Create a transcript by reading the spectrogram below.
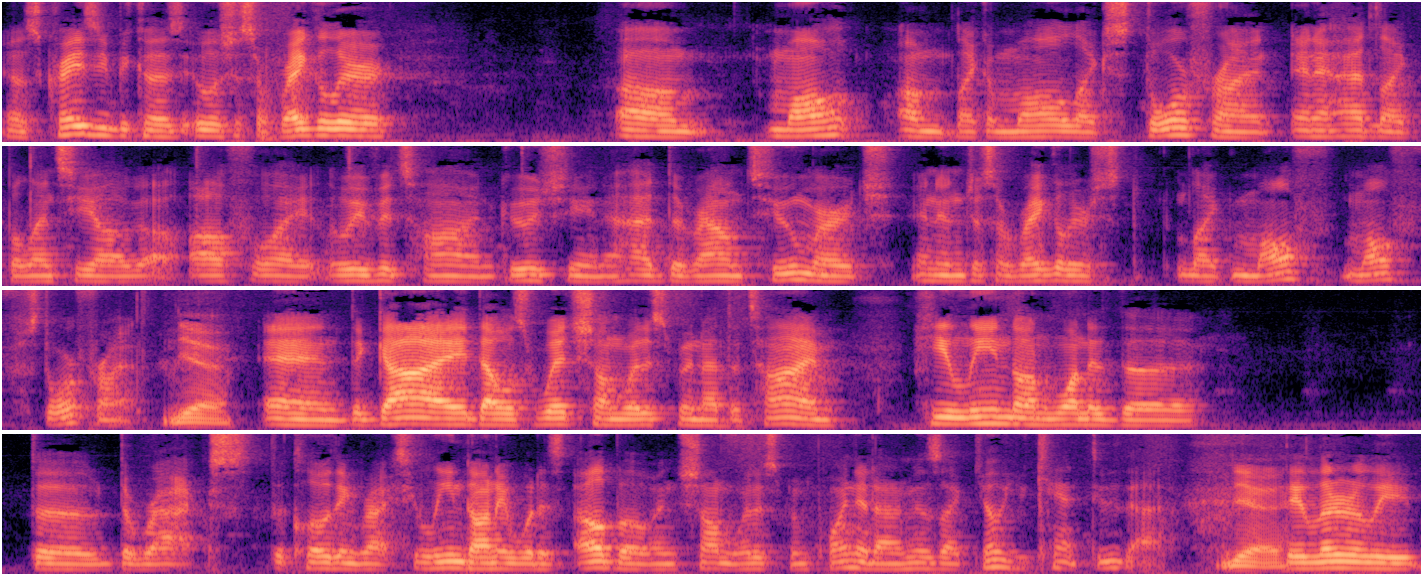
It was crazy because it was just a regular um mall um like a mall like storefront and it had like Balenciaga, Off White, Louis Vuitton, Gucci, and it had the round two merch and then just a regular st- like mall mall storefront. Yeah. And the guy that was with Sean Wotherspoon at the time, he leaned on one of the the the racks, the clothing racks. He leaned on it with his elbow, and Sean Wotherspoon pointed at him. He was like, "Yo, you can't do that." Yeah. They literally,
